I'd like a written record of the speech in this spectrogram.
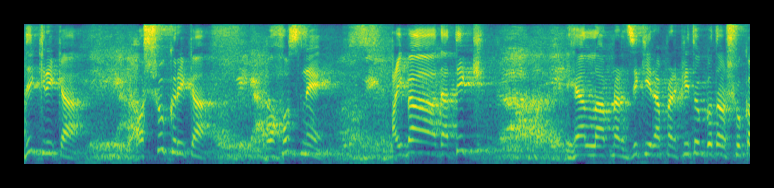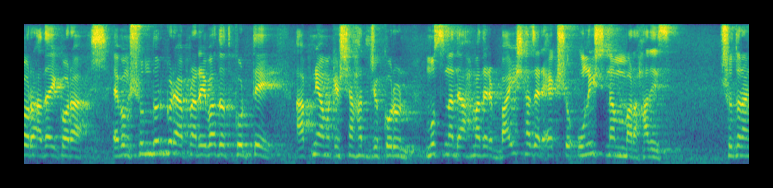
দিক্রিকা অশুক্রিকা ও হোসনে হে আল্লাহ, আপনার জিকির, আপনার কৃতজ্ঞতা ও শুকর আদায় করা এবং সুন্দর করে আপনার ইবাদত করতে আপনি আমাকে সাহায্য করুন। মুসনাদে আহমদের বাইশ হাজার একশো উনিশ নম্বর হাদিস। সুতরাং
